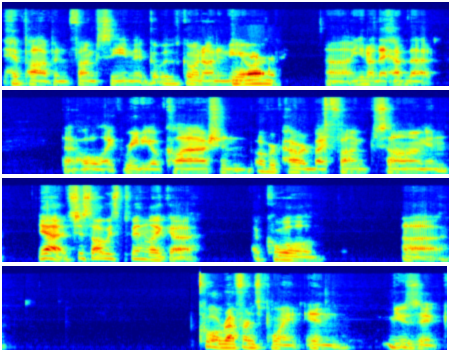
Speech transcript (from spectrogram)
hip hop and funk scene that was going on in New yeah. York. Uh, you know, they have that that whole like radio clash and overpowered by funk song, and yeah, it's just always been like a a cool uh, cool reference point in music,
